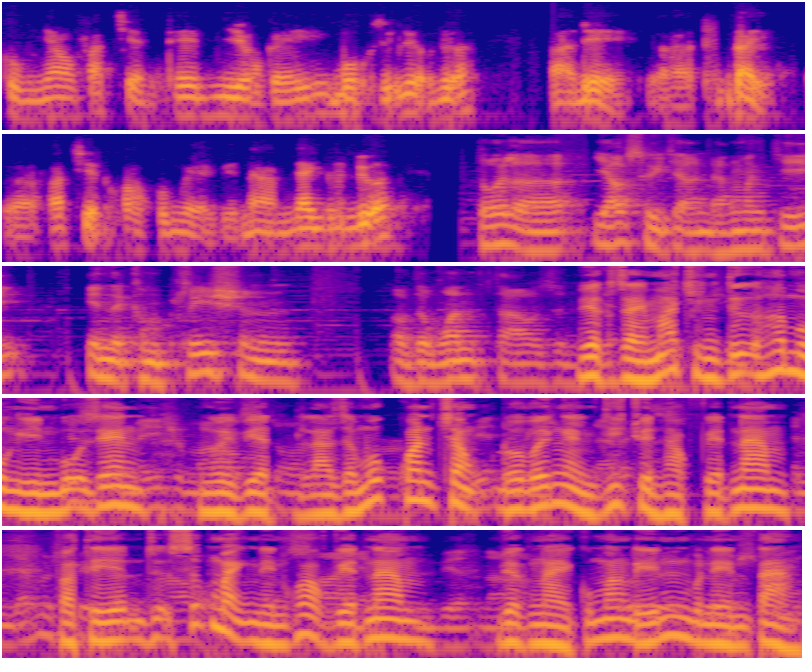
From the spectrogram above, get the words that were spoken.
cùng nhau phát triển thêm nhiều cái bộ dữ liệu nữa và để à, thúc đẩy à, phát triển khoa học công nghệ ở Việt Nam nhanh hơn nữa. Tôi là giáo sư Đặng Văn Chí. In the completion Việc giải mã trình tự hơn 1.000 bộ gen người Việt là dấu mốc quan trọng đối với ngành di truyền học Việt Nam và thể hiện sự sức mạnh nền khoa học Việt Nam. Việc này cũng mang đến một nền tảng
